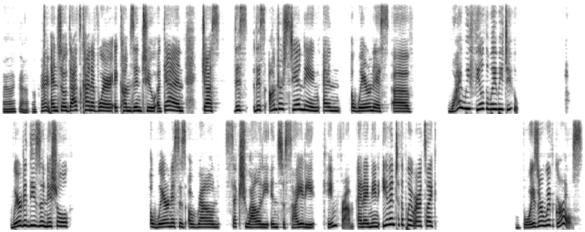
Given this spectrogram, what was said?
I like that. Okay. And so that's kind of where it comes into again, just this, this understanding and awareness of why we feel the way we do. Where did these initial awarenesses around sexuality in society came from? And I mean, even to the point where it's like, boys are with girls.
